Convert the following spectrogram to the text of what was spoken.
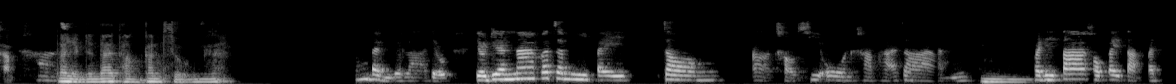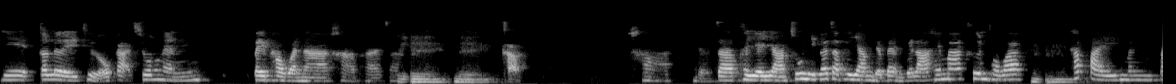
ครับถ้าอยากจะได้ทำขั้นสูงนะต้องแบ่งเวลาเดี๋ยว เดี๋ยวเดือนหน้าก็จะมีไปจองอเขาชีโอนค่ะ พระอาจารย์พอดีต้าเขาไปต่างประเทศก็เลยถือโอกาสช่วงนั้นไปภาวนาค่ะ พระอาจารย์ครับ ค่ะ เดี๋ยวจะพยายามช่วงนี้ก็จะพยายามเดี๋ยวแบ่งเวลาให้มากขึ้น เพราะว่าถ้าไปมันไป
